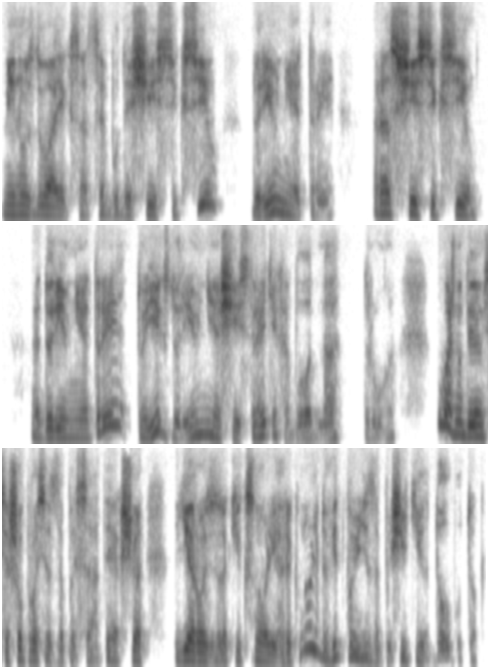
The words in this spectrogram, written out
мінус 2 ікса це буде 6 іксів дорівнює 3. Раз 6 іксів е, дорівнює 3, то х дорівнює 6 третіх або 1 друга. Уважно дивимося, що просять записати. Якщо є розв'язок x0, y0, до відповіді запишіть їх добуток.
